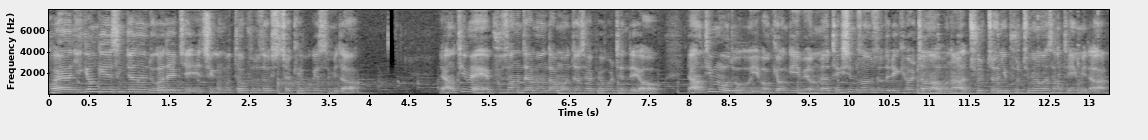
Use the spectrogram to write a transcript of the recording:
과연 이 경기의 승자는 누가 될지 지금부터 분석 시작해 보겠습니다. 양 팀의 부상자 명단 먼저 살펴볼 텐데요. 양 팀 모두 이번 경기 몇몇 핵심 선수들이 결장하거나 출전이 불투명한 상태입니다.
